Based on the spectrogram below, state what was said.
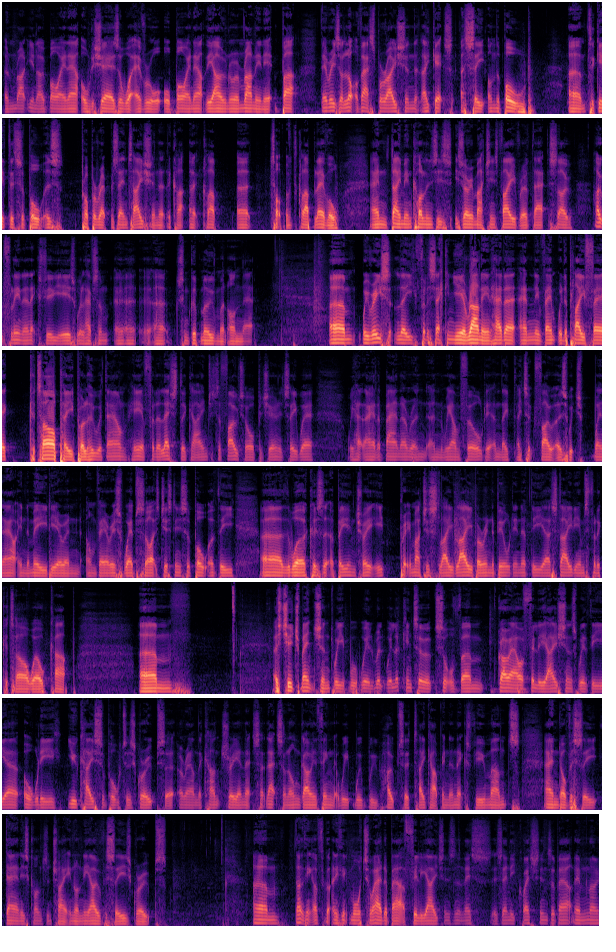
and run, you know buying out all the shares or whatever, or, or buying out the owner and running it. But there is a lot of aspiration that they get a seat on the board um, to give the supporters proper representation at the cl- at club uh, top of the club level. And Damian Collins is, is very much in favour of that. So hopefully in the next few years we'll have some uh, uh, some good movement on that. Um, we recently, for the second year running, had a, an event with the Playfair Qatar people who were down here for the Leicester game, just a photo opportunity where we had they had a banner and, and we unfurled it and they, they took photos which went out in the media and on various websites just in support of the uh, the workers that are being treated pretty much as slave labour in the building of the uh, stadiums for the Qatar World Cup. Um, as Chidge mentioned, we, we, we're, we're looking to sort of um, grow our affiliations with the uh, all the UK supporters groups uh, around the country, and that's that's an ongoing thing that we, we, we hope to take up in the next few months. And obviously, Dan is concentrating on the overseas groups. Um, don't think I've got anything more to add about affiliations, unless there's any questions about them. No.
